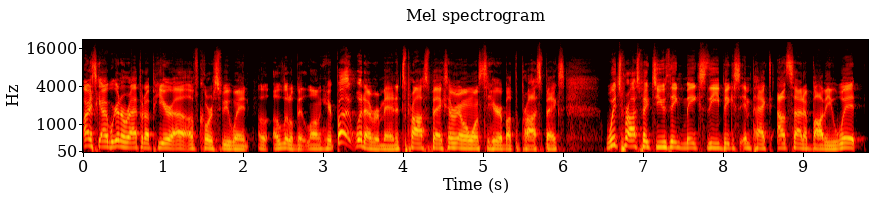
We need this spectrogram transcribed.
All right, Sky, we're going to wrap it up here. Uh, of course, we went a, a, little bit long here, but whatever, man. It's prospects. Everyone wants to hear about the prospects. Which prospect do you think makes the biggest impact outside of Bobby Witt?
